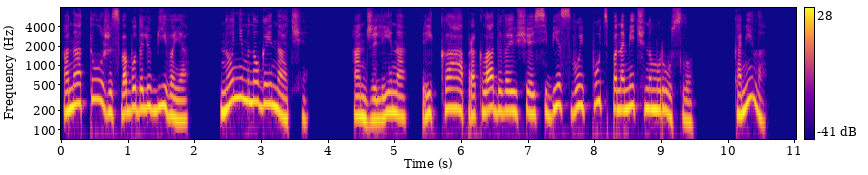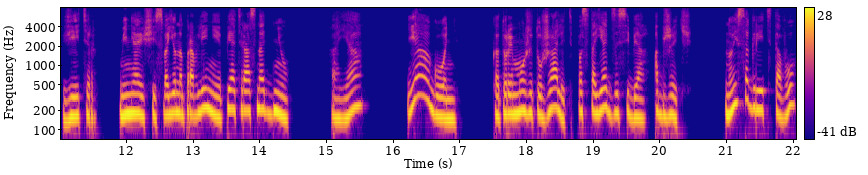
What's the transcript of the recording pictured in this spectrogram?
Она тоже свободолюбивая, но немного иначе. Анджелина Река, прокладывающая себе свой путь по намеченному руслу. Камила — ветер, меняющий свое направление пять раз на дню. А я... Я огонь, который может ужалить, постоять за себя, обжечь, но и согреть того,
